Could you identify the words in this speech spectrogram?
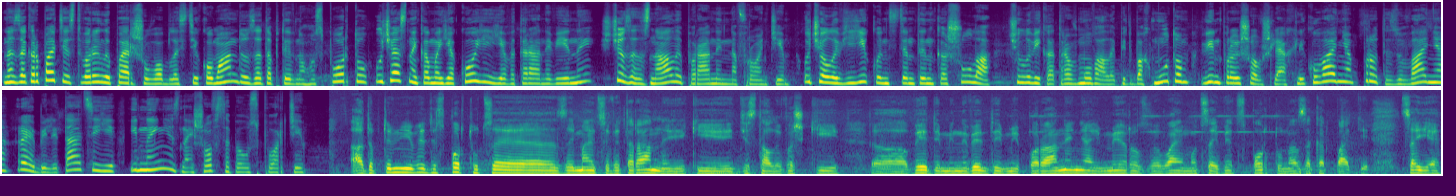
На Закарпатті створили першу в області команду з адаптивного спорту, учасниками якої є ветерани війни, що зазнали поранень на фронті. Очолив її Константин Кашула. Чоловіка травмували під Бахмутом. Він пройшов шлях лікування, протезування, реабілітації і нині знайшов себе у спорті. Адаптивні види спорту це займаються ветерани, які дістали важкі е, видимі, невидимі поранення, і ми розвиваємо цей вид спорту на Закарпатті. Це є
